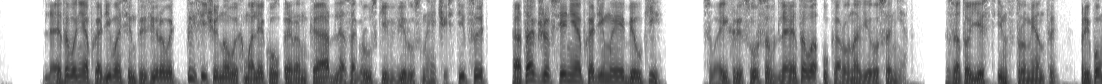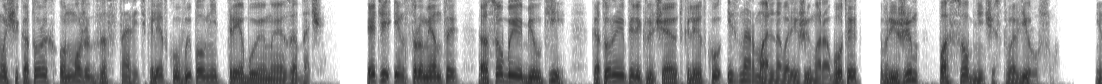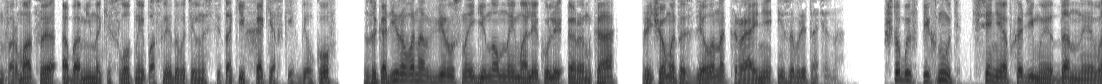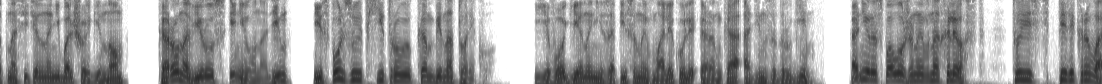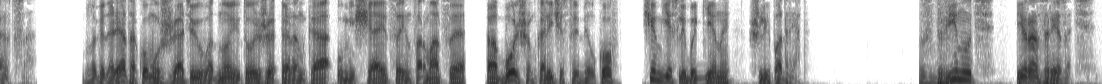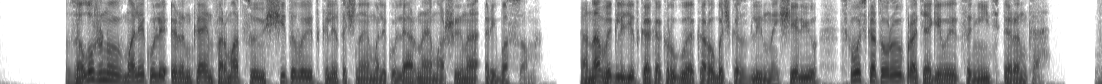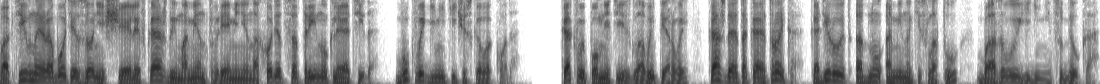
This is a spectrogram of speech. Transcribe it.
Для этого необходимо синтезировать тысячи новых молекул РНК для загрузки в вирусные частицы, а также все необходимые белки. Своих ресурсов для этого у коронавируса нет. Зато есть инструменты, при помощи которых он может заставить клетку выполнить требуемые задачи. Эти инструменты – особые белки, которые переключают клетку из нормального режима работы в режим пособничества вирусу. Информация об аминокислотной последовательности таких хакерских белков закодирована в вирусной геномной молекуле РНК, причем это сделано крайне изобретательно. Чтобы впихнуть все необходимые данные в относительно небольшой геном, Коронавирус и неон-1 использует хитрую комбинаторику. Его гены не записаны в молекуле РНК один за другим. Они расположены внахлёст, то есть перекрываются. Благодаря такому сжатию в одной и той же РНК умещается информация о большем количестве белков, чем если бы гены шли подряд. Сдвинуть и разрезать. Заложенную в молекуле РНК информацию считывает клеточная молекулярная машина рибосома. Она выглядит как округлая коробочка с длинной щелью, сквозь которую протягивается нить РНК. В активной работе зоне щели в каждый момент времени находятся три нуклеотида, буквы генетического кода. Как вы помните из главы первой, каждая такая тройка кодирует одну аминокислоту, базовую единицу белка.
